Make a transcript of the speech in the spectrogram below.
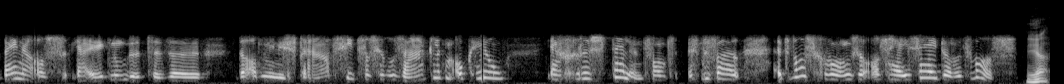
bijna als, ja, ik noemde het de, de administratie. Het was heel zakelijk, maar ook heel ja, geruststellend. Want het wa- het was gewoon zoals hij zei dat het was. Ja.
